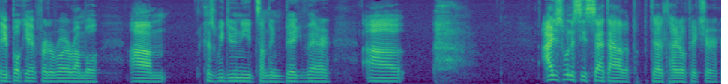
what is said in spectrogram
they book it for the Royal Rumble, um, because we do need something big there. Uh, I just want to see Seth out of the, the title picture.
